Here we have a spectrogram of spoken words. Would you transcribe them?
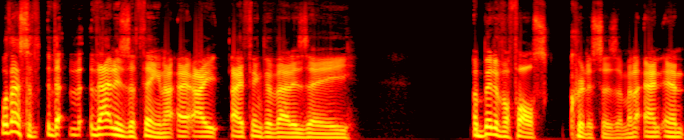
Well, that's a, that, that is a thing. I, I I think that that is a a bit of a false criticism, and and and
